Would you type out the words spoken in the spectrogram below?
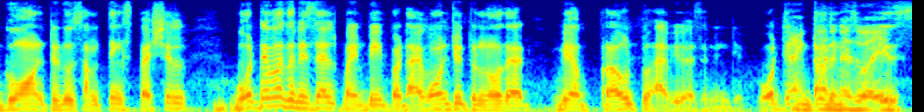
go on to do something special whatever the result might be but I want you to know that we are proud to have you as an Indian what Thank you, done Dinesh is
